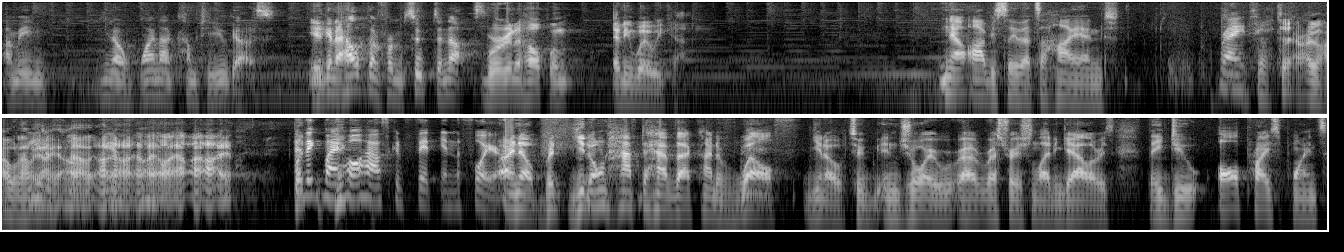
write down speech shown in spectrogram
I mean, you know, why not come to you guys? You're going to help them from soup to nuts. We're going to help them any way we can. Now, obviously, that's a high-end. Right. I think my whole house could fit in the foyer. I know, but you don't have to have that kind of wealth, you know, to enjoy uh, Restoration Lighting Galleries. They do all price points.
